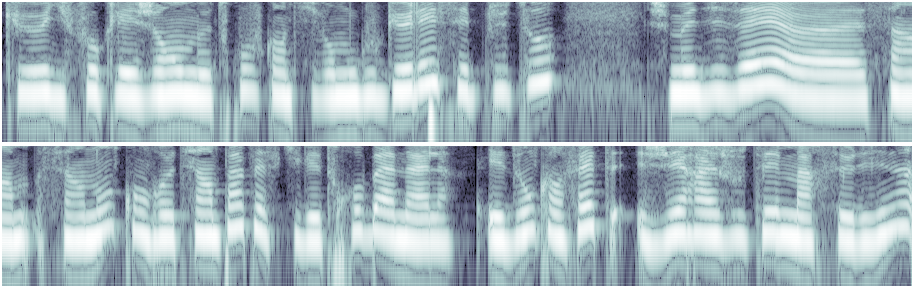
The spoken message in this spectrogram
qu'il faut que les gens me trouvent quand ils vont me googler. C'est plutôt, je me disais, euh, c'est un, nom qu'on retient pas parce qu'il est trop banal. Et donc, en fait, j'ai rajouté Marceline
